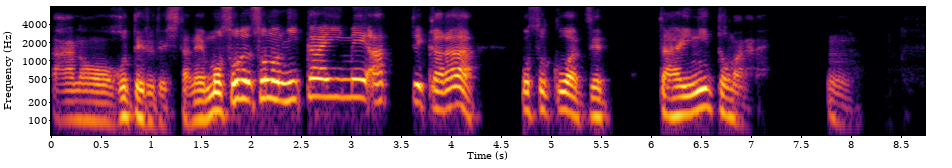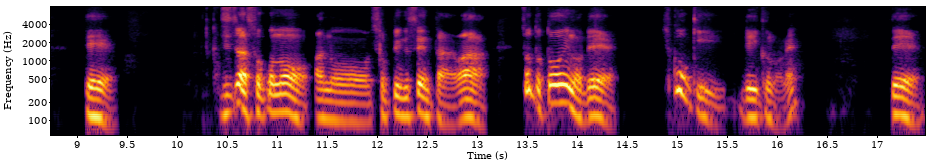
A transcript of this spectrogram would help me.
あの、ホテルでしたね。もうそれ、その2回目会ってから、もうそこは絶対に止まらない。うん。で、実はそこの、あの、ショッピングセンターは、ちょっと遠いので、飛行機で行くのね。で、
